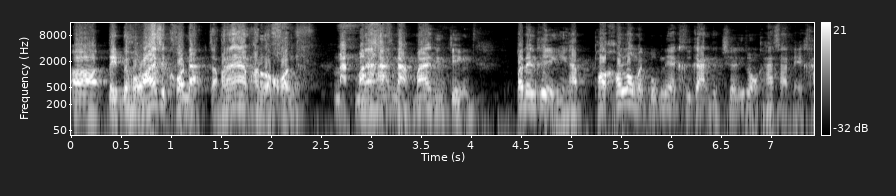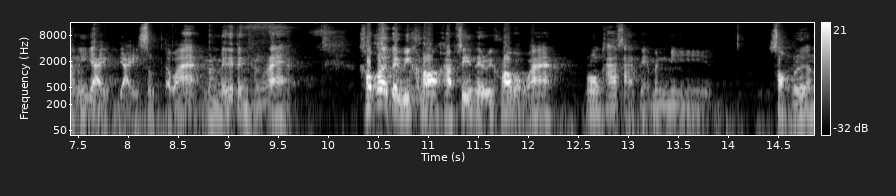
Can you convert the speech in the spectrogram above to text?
เอ่อติดไป650คนอะจากพนักงานพันกว่าคนหนักมากนะฮะหนักมากจริง ๆ ประเด็นคืออย่างนี้ครับ พอเขาลงไปปุ๊บเนี่ยคือการติดเชื้อที่โรงฆ่าสัตว์เนี่ยครั้งนี้ใหญ่ใหญ่สุด แต่ว่ามันไม่ได้เป็นครั้งแรกเขาก็เลยไปวิเคราะห์ครับซีในวิเคราะห์บอกว่าโรงฆ่าสัตว์เนี่ยมันมี 2 เรื่อง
